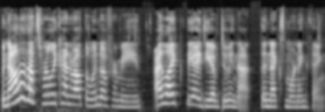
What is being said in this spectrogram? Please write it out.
But now that that's really kind of out the window for me, I like the idea of doing that the next morning thing.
